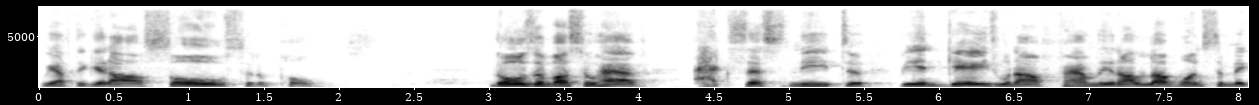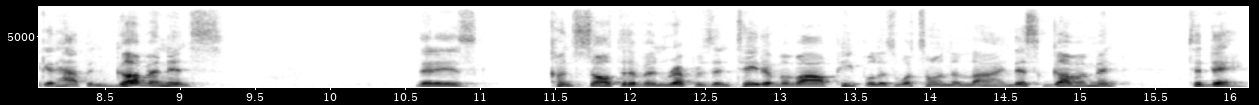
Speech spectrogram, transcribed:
We have to get our souls to the polls. Those of us who have access need to be engaged with our family and our loved ones to make it happen. Governance that is consultative and representative of our people is what's on the line. This government today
